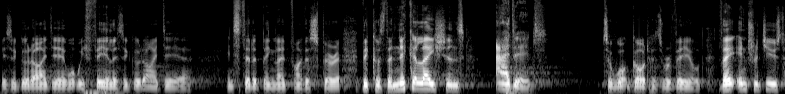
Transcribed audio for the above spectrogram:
is a good idea, what we feel is a good idea instead of being led by the Spirit. Because the Nicolaitans added to what God has revealed. They introduced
